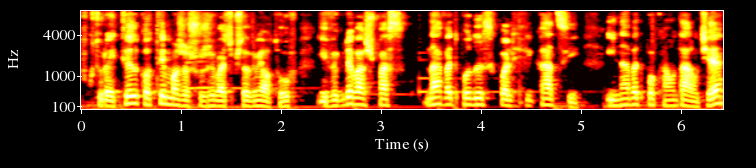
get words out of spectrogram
w której tylko ty możesz używać przedmiotów i wygrywasz pas nawet po dyskwalifikacji i nawet po countoutie,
